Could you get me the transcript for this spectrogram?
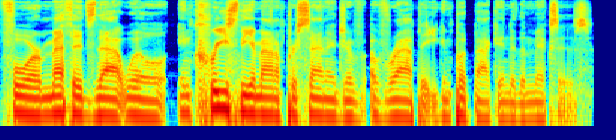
for methods that will increase the amount of percentage of, of RAP that you can put back into the mixes.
